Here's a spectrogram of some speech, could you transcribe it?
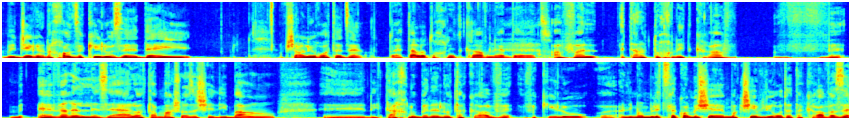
מג'יגה, נכון? זה כאילו, זה די... אפשר לראות את זה. הייתה לו תוכנית קרב נהדרת. אבל הייתה לו תוכנית קרב ומעבר לזה, היה לו את המשהו הזה שדיברנו, אה, ניתחנו בינינו את הקרב, ו- וכאילו, אני ממליץ לכל מי שמקשיב לראות את הקרב הזה,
